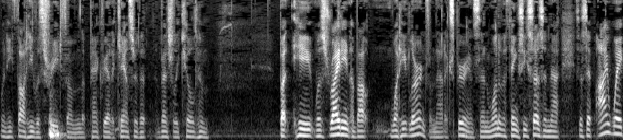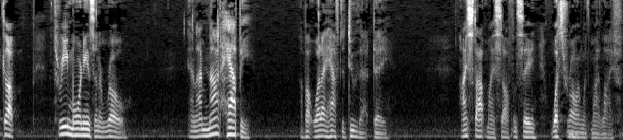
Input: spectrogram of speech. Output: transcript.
when he thought he was freed from the pancreatic cancer that eventually killed him. But he was writing about what he learned from that experience. And one of the things he says in that says, if I wake up three mornings in a row and I'm not happy about what I have to do that day, I stop myself and say, what's wrong with my life?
